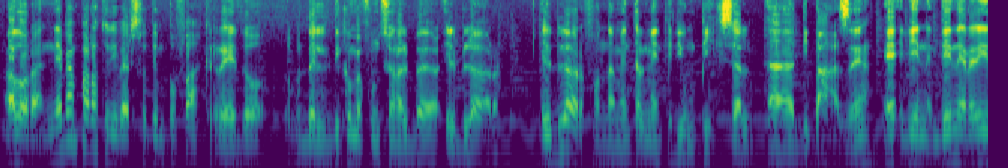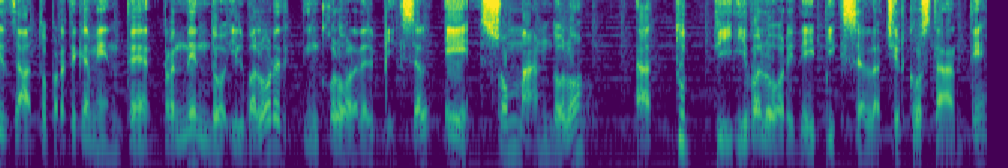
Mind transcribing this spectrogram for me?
Allora, ne abbiamo parlato diverso tempo fa, credo, del, di come funziona il blur, il blur. Il blur fondamentalmente di un pixel eh, di base viene, viene, realizzato praticamente prendendo il valore in colore del pixel e sommandolo a tutti i valori dei pixel circostanti,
